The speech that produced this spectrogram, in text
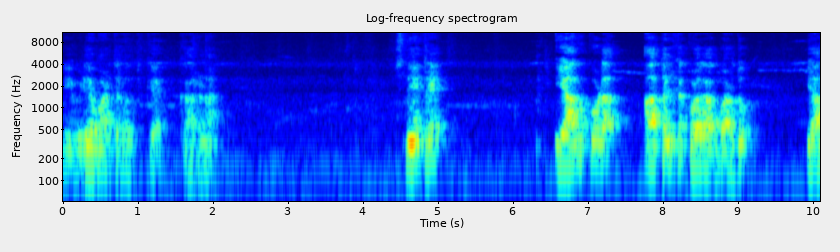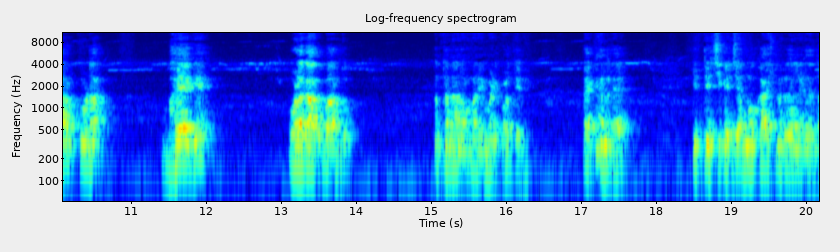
ಈ ವಿಡಿಯೋ ಮಾಡ್ತಿರೋದಕ್ಕೆ ಕಾರಣ, ಸ್ನೇಹಿತರೆ ಯಾರು ಕೂಡ ಆತಂಕಕ್ಕೊಳಗಾಗಬಾರ್ದು, ಯಾರು ಕೂಡ ಭಯಗೆ ಒಳಗಾಗಬಾರ್ದು ಅಂತ ನಾನು ಮನವಿ ಮಾಡಿಕೊಳ್ತೀನಿ. ಯಾಕೆಂದರೆ ಇತ್ತೀಚೆಗೆ ಜಮ್ಮು ಕಾಶ್ಮೀರದಲ್ಲಿ ನಡೆದಂಥ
